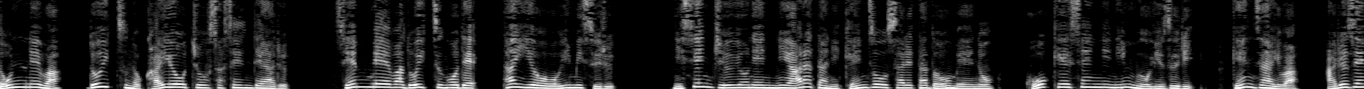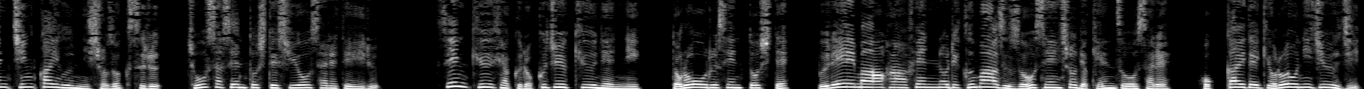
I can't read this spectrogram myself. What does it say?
ゾンネはドイツの海洋調査船である。船名はドイツ語で太陽を意味する。2014年に新たに建造された同盟の後継船に任務を譲り、現在はアルゼンチン海軍に所属する調査船として使用されている。1969年にトロール船としてブレーマーハーフェンのリクマーズ造船所で建造され、北海で漁労に従事。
